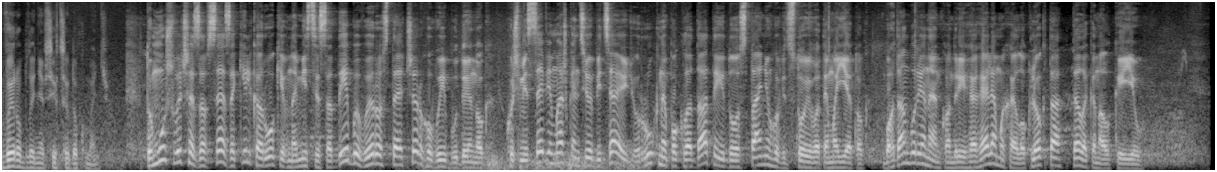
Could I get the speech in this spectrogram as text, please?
вироблення всіх цих документів. Тому швидше за все за кілька років на місці садиби виросте черговий будинок. Хоч місцеві мешканці обіцяють рук не покладати і до останнього відстоювати маєток. Богдан Бур'яненко, Андрій Гегеля, Михайло Кльокта, телеканал Київ.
